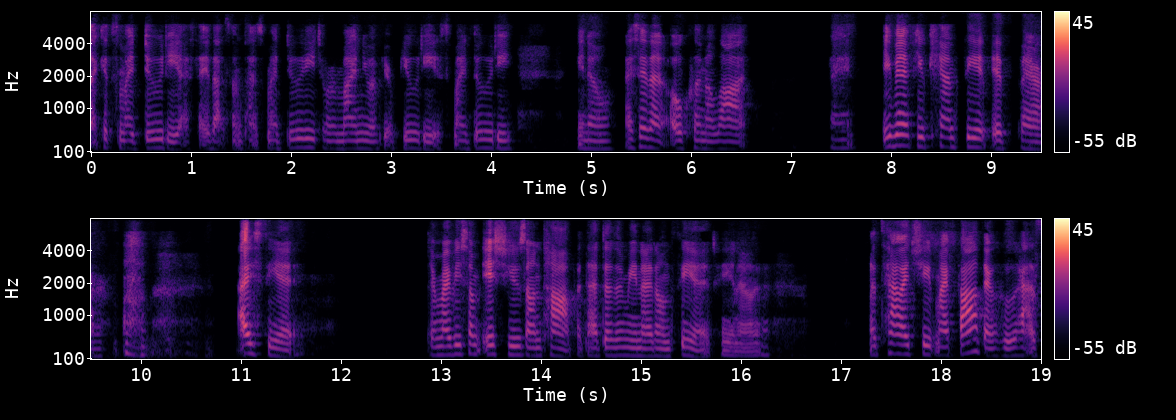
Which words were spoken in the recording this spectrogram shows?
Like it's my duty. I say that sometimes. My duty to remind you of your beauty. It's my duty. You know, I say that in Oakland a lot, right? Even if you can't see it, it's there. I see it. There might be some issues on top, but that doesn't mean I don't see it. You know, that's how I treat my father, who has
